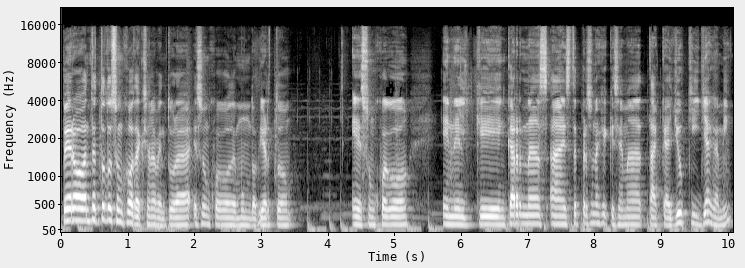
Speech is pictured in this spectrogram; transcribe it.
Pero ante todo es un juego de acción-aventura, es un juego de mundo abierto, es un juego en el que encarnas a este personaje que se llama Takayuki Yagami.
